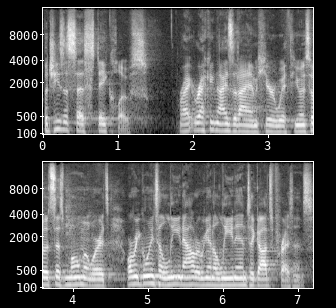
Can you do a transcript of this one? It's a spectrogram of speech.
but Jesus says, stay close right? Recognize that I am here with you. And so it's this moment where it's are we going to lean out are we going to lean into God's presence?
